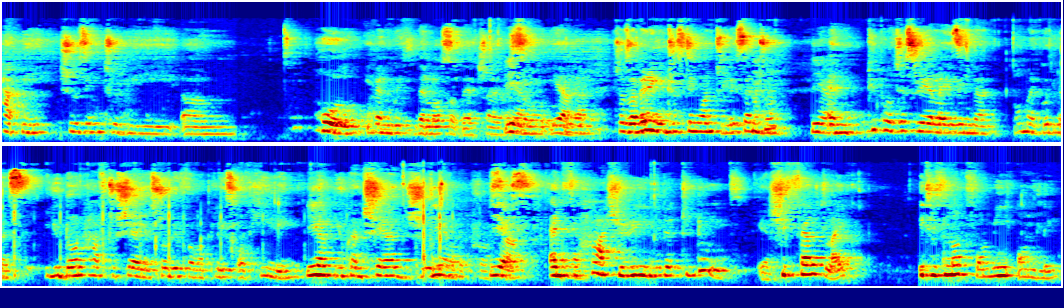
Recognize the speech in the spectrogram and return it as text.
happy, choosing to be um, whole, even with the loss of their child. Yeah. So, yeah. Yeah. it was a very interesting one to listen to. Yeah. And people just realizing that, oh my goodness, you don't have to share your story from a place of healing. Yeah. You can share joy in the process. Yeah. And for her, she really needed to do it. Yeah. She felt like it is not for me only,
